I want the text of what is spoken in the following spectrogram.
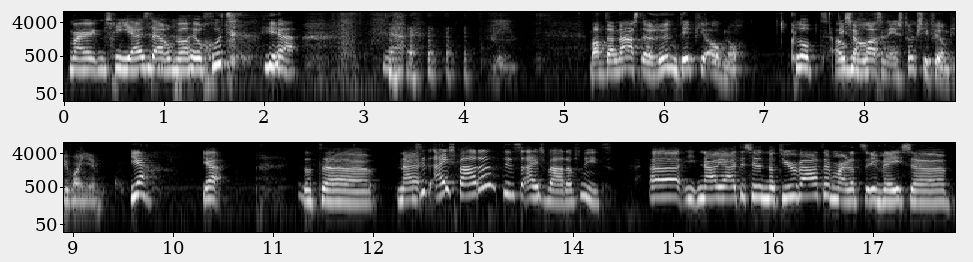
Maar misschien juist daarom wel heel goed. ja. Ja. Want daarnaast een run dip je ook nog. Klopt. Ook ik zag nog. laatst een instructiefilmpje van je. Ja, ja. Dat, uh, nou, is dit ijsbaden? Dit is ijsbaden of niet? Uh, nou ja, het is in het natuurwater, maar dat is in wezen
